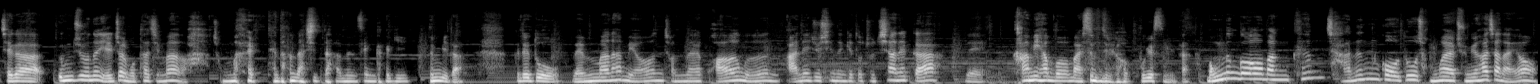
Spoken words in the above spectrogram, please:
제가 음주는 일절 못하지만, 아, 정말 대단하시다는 생각이 듭니다. 그래도 웬만하면 전날 과음은 안 해주시는 게 더 좋지 않을까? 네. 감히 한번 말씀드려 보겠습니다. 먹는 것만큼 자는 것도 정말 중요하잖아요.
